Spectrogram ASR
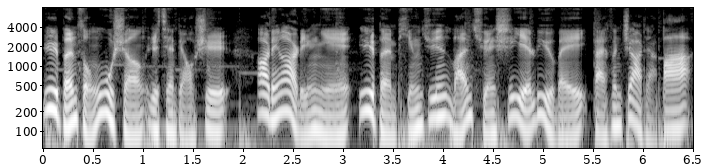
日本总务省日前表示，二零二零年日本平均完全失业率为百分之二点八，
